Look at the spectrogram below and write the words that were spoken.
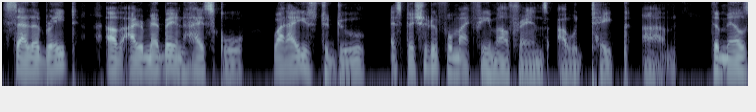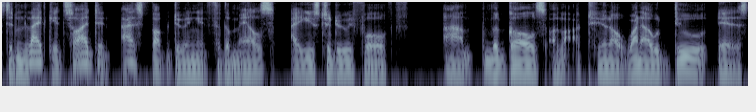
celebrate. Uh, I remember in high school, what I used to do especially for my female friends, I would take um, the males didn't like it, so I did. I stopped doing it for the males. I used to do it for um, the girls a lot. You know, what I would do is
